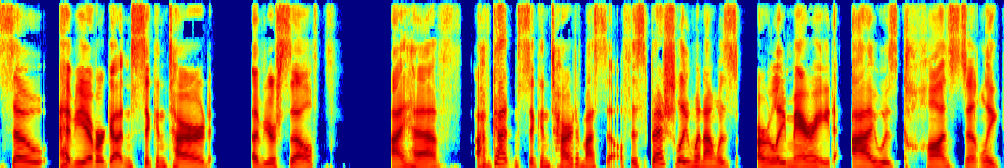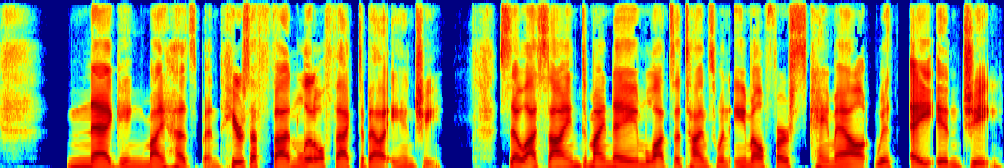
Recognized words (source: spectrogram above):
So, have you ever gotten sick and tired of yourself? I have. I've gotten sick and tired of myself, especially when I was early married. I was constantly nagging my husband. Here's a fun little fact about Angie so I signed my name lots of times when email first came out with ANG.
